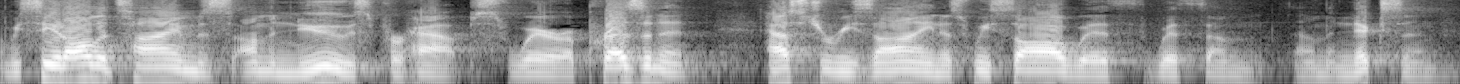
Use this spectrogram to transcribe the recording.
We see it all the times on the news, perhaps, where a president has to resign, as we saw with, with um, um, Nixon,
